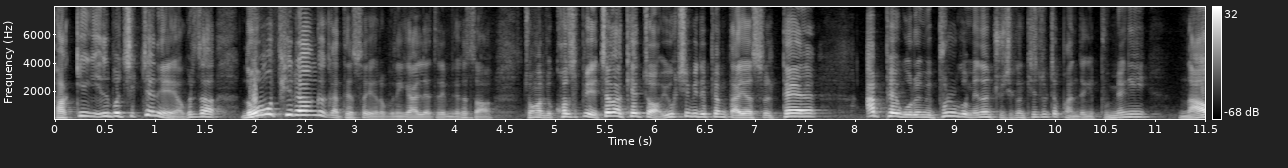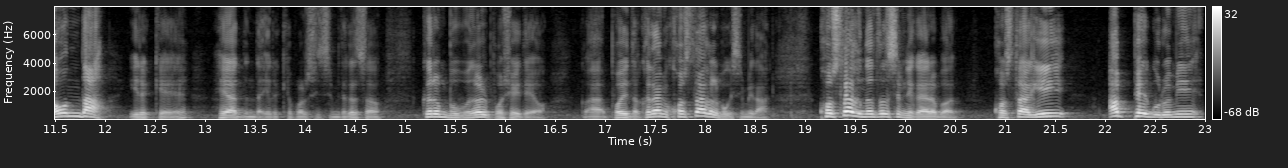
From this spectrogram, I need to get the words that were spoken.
바뀌기 일부 직전이에요. 그래서 너무 필요한 것 같아서 여러분에게 알려드립니다. 그래서 종합주 코스피 제가 했죠. 61평 다였을 때 앞에 구름이 붉으면 주식은 기술적 반등이 분명히 나온다. 이렇게 해야 된다 이렇게 볼 수 있습니다. 그래서 그런 부분을 보셔야 돼요. 아, 보이다. 그 다음에 코스닥을 보겠습니다. 코스닥은 어떻습니까 여러분? 코스닥이 앞에 구름이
